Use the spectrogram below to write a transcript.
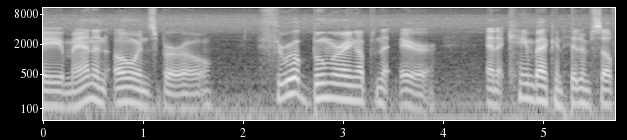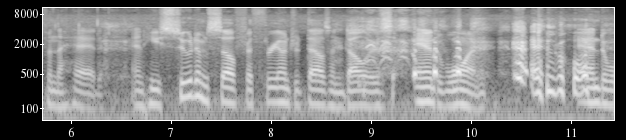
A man in Owensboro threw a boomerang up in the air, and it came back and hit himself in the head, and he sued himself for three hundred thousand dollars and won and won. and won.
